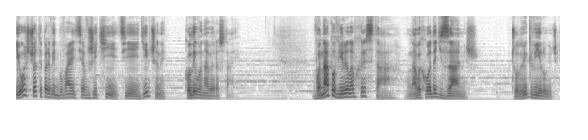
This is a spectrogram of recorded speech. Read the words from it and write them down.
І ось що тепер відбувається в житті цієї дівчини, коли вона виростає. Вона повірила в Христа, вона виходить заміж. Чоловік віруючий.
